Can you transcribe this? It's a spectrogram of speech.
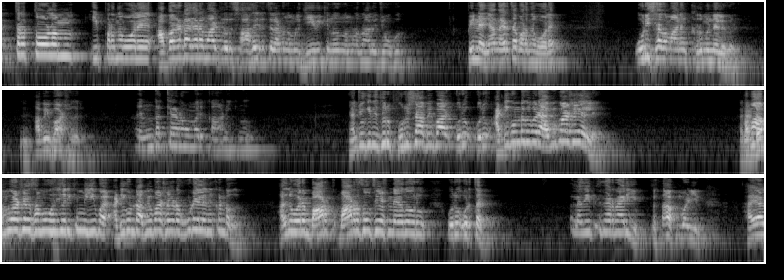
എത്രത്തോളം ഈ പറഞ്ഞ പോലെ അപകടകരമായിട്ടുള്ളൊരു സാഹചര്യത്തിലാണ് നമ്മൾ ജീവിക്കുന്നത് നമ്മളൊന്ന് ആലോചിച്ച് നോക്കുക പിന്നെ ഞാൻ നേരത്തെ പറഞ്ഞ പോലെ ഒരു ശതമാനം ക്രിമിനലുകൾ അഭിഭാഷകർ. എന്തൊക്കെയാണ് അവന്മാർ കാണിക്കുന്നത്? ഞാൻ ചോദിക്കുന്നത് ഇതൊരു പുരുഷ അഭിഭാഷ ഒരു ഒരു അടികൊണ്ടത് ഒരു അഭിഭാഷകയല്ലേ? അപ്പോൾ അഭിഭാഷക സമൂഹം ശരിക്കും ഈ അടികൊണ്ട് അഭിഭാഷകരുടെ കൂടെയല്ലേ നിൽക്കേണ്ടത്? അതിന് പകരം ബാർ ബാർ അസോസിയേഷന്റെ ഏതോ ഒരു ഒരു ഒരുത്തൻ. അല്ല ദീപികാരനായിരിക്കും ആ വഴിയിൽ. അയാൾ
